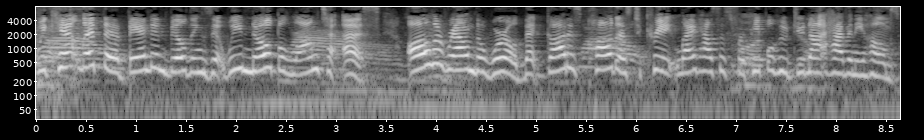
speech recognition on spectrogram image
We can't let the abandoned buildings that we know belong to us all around the world that God has called us to create lighthouses for people who do not have any homes.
